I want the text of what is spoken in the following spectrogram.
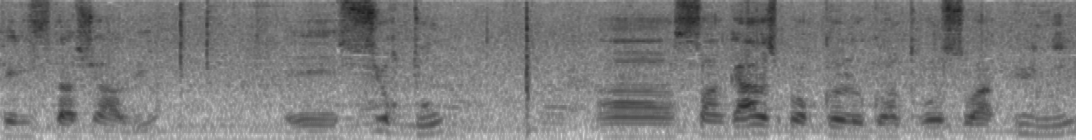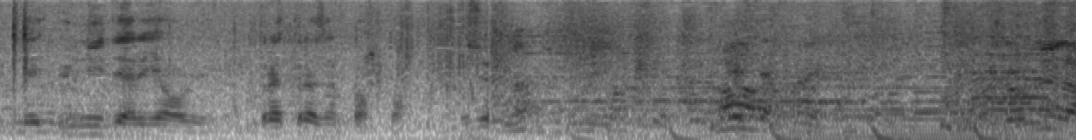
félicitations à lui. Et surtout, on s'engage pour que le contrôle soit uni et uni derrière lui. Très très important. Je- Aujourd'hui, là,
